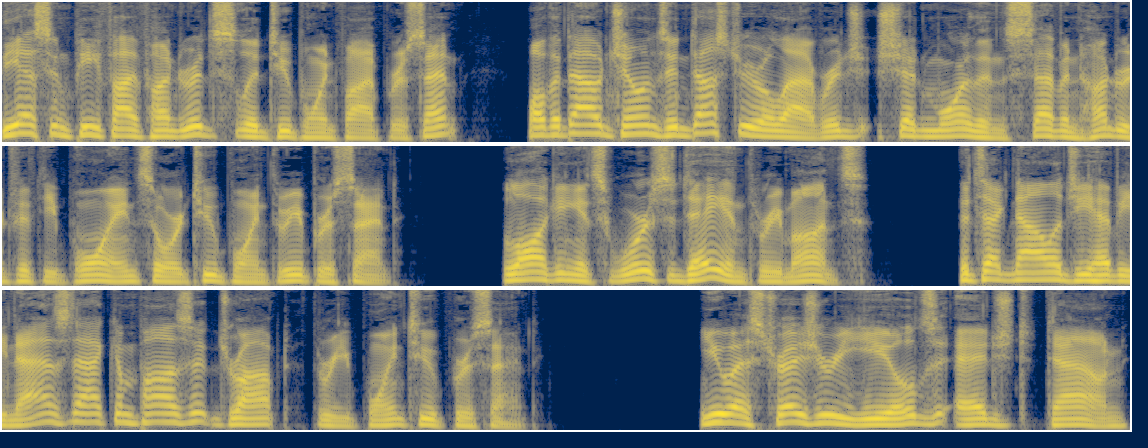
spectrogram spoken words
The S&P 500 slid 2.5%, while the Dow Jones Industrial Average shed more than 750 points or 2.3%, logging its worst day in 3 months. The technology-heavy Nasdaq Composite dropped 3.2%. US Treasury yields edged down,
